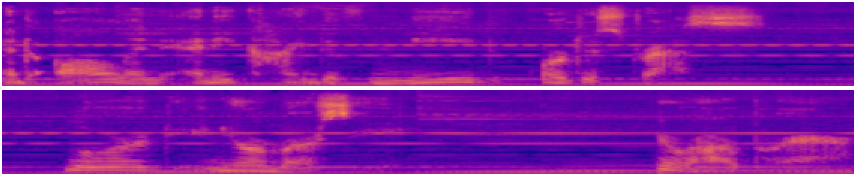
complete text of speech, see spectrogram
and all in any kind of need or distress, Lord, in your mercy, hear our prayer.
